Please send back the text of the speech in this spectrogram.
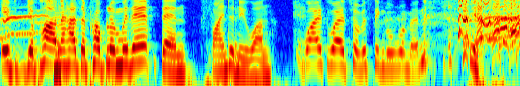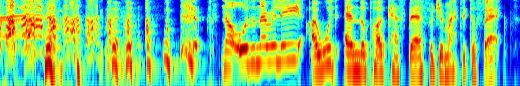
If your partner has a problem with it, then find a new one. Wise words from a single woman. now, ordinarily, I would end the podcast there for dramatic effect.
